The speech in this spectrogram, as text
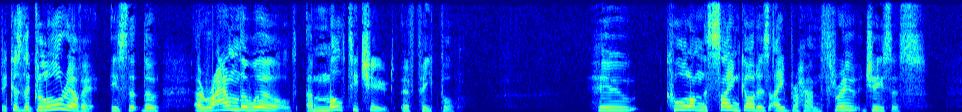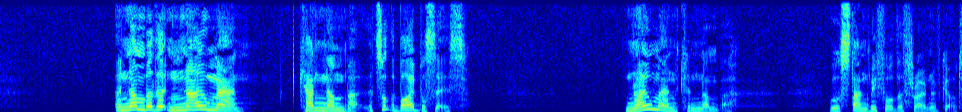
Because the glory of it is that the, around the world a multitude of people who call on the same God as Abraham through Jesus. A number that no man can number. That's what the Bible says. No man can number will stand before the throne of God.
